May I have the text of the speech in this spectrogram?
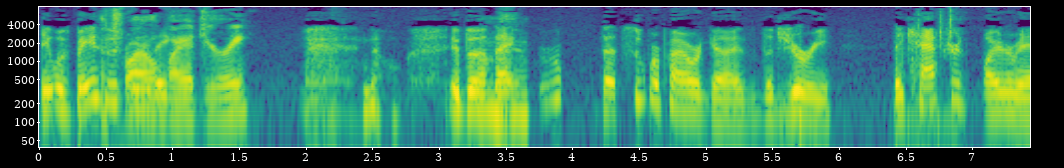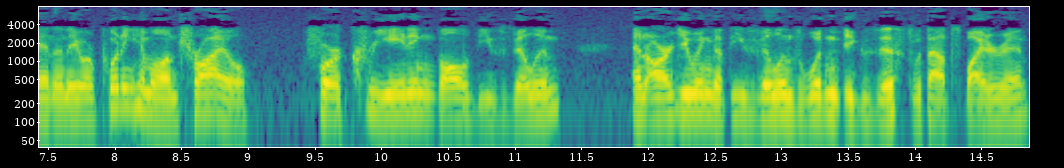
It was A basically trial they- by a jury. no, it, the, Um, that group, that superpowered guys, the jury, they captured Spider-Man and they were putting him on trial for creating all of these villains and arguing that these villains wouldn't exist without Spider-Man.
